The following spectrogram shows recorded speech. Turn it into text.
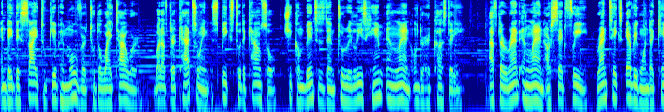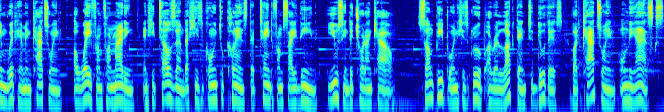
and they decide to give him over to the White Tower. But after Cadsuane speaks to the council, she convinces them to release him and Lan under her custody. After Rand and Lan are set free, Rand takes everyone that came with him in Cadsuane away from Far Madding and he tells them that he's going to cleanse the taint from saidin using the Choedan Kal. Some people in his group are reluctant to do this, but Cadsuane only asks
